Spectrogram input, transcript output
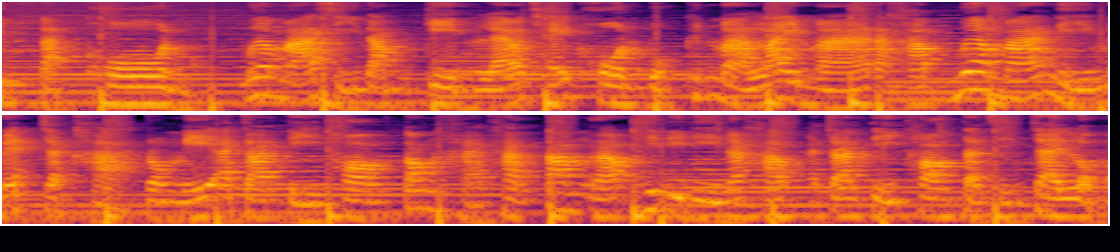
กินตัดโคน เมื่อม้าสีดำกินแล้วใช้โคนบุกขึ้นมาไล่ม้านะครับ เมื่อม้าหนีเม็ดจะขาด ตรงนี้อาจารย์ตีทองต้องหาทางตั้งรับที่ดีๆนะครับ อาจารย์ตีทองตัดสินใจหลบ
